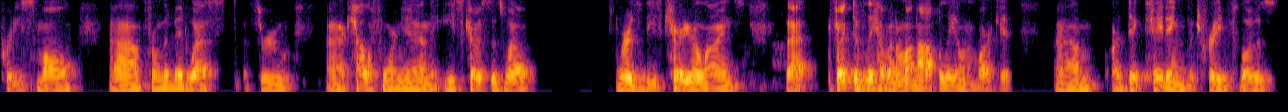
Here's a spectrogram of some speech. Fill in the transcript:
pretty small um, from the Midwest through uh, California and the East Coast as well, whereas these carrier lines that effectively have a monopoly on the market um, are dictating the trade flows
